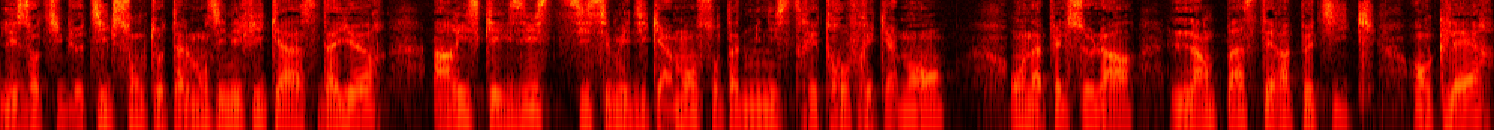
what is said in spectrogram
les antibiotiques sont totalement inefficaces. D'ailleurs, un risque existe si ces médicaments sont administrés trop fréquemment. On appelle cela l'impasse thérapeutique. En clair,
